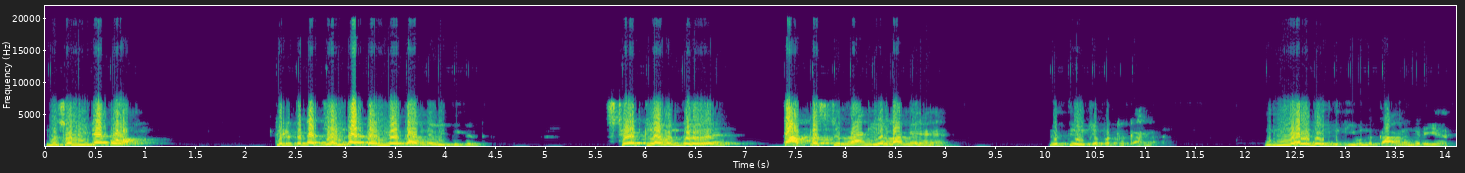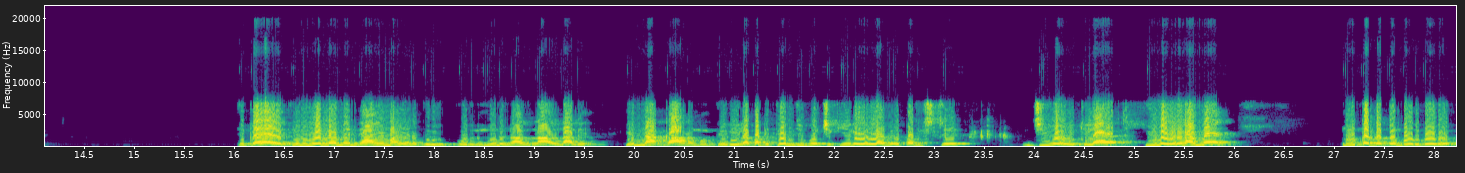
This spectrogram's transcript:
இன்னும் சொல்லிக்கிட்டே போலாம். கிட்டத்தட்ட ஜெண்டர் டைம்ல பாருங்க வித்துக்கிறது ஸ்டேட்ல வந்து டாப்பஸ்ட் ரேங்க் எல்லாமே நிறுத்தி வைக்கப்பட்டிருக்காங்க. உண்மையாலுமே இதுக்கு இவங்க காரணம் கிடையாது. இப்ப இது எல்லாமே நியாயமா எனக்கு ஒரு மூணு நாள் நாலு நாள் என்ன காரணமும் தெரியல. பட் தெரிஞ்சு போச்சு கீழே எல்லாமே படிச்சுட்டு ஜீவோ வைக்கல. இதுல எல்லாமே நூத்தம்பத்தொன்பது பேரும்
